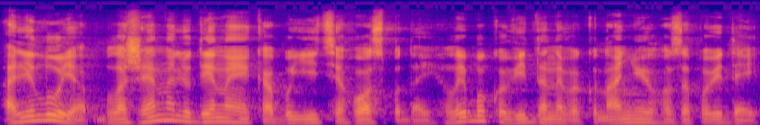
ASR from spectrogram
Алілуя! Блажена людина, яка боїться Господа й глибоко віддане виконанню Його заповідей.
